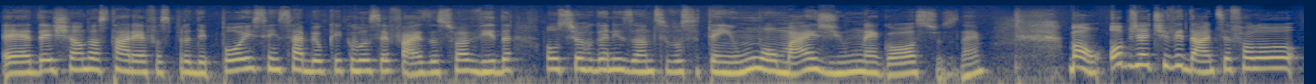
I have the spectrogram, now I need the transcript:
é, deixando as tarefas para depois, sem saber o que, que você faz da sua vida ou se organizando se você tem um ou mais de um negócios, né? Bom, objetividade. Você falou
